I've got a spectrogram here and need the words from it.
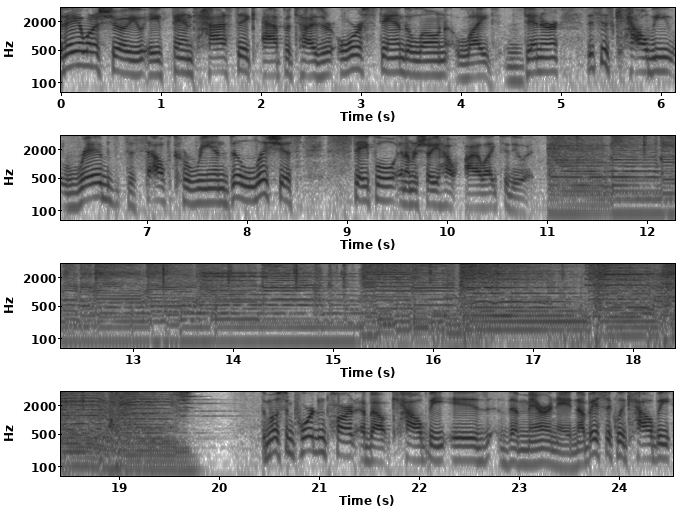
Today I want to show you a fantastic appetizer or standalone light dinner. This is Kalbi ribs. It's a South Korean delicious staple and I'm going to show you how I like to do it. The most important part about kalbi is the marinade. Now basically kalbi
